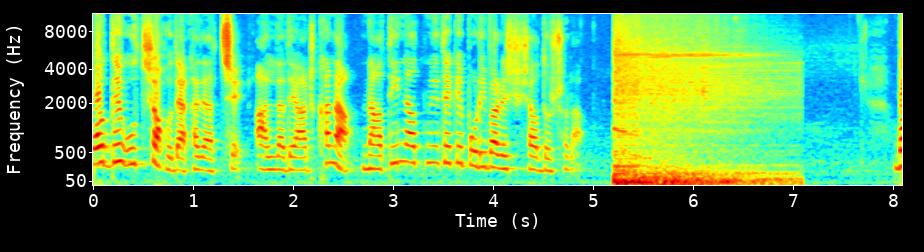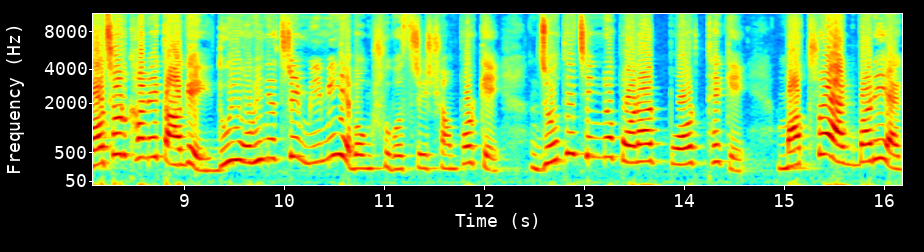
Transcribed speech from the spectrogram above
মধ্যে উৎসাহ দেখা যাচ্ছে। আহ্লাদে আটখানা নাতি নাতনি থেকে পরিবারের সদস্যরা। বছর খানেক আগেই দুই অভিনেত্রী মিমি এবং শুভশ্রীর সম্পর্কে জ্যোতিচিহ্ন পড়ার পর থেকে মাত্র একবারই এক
